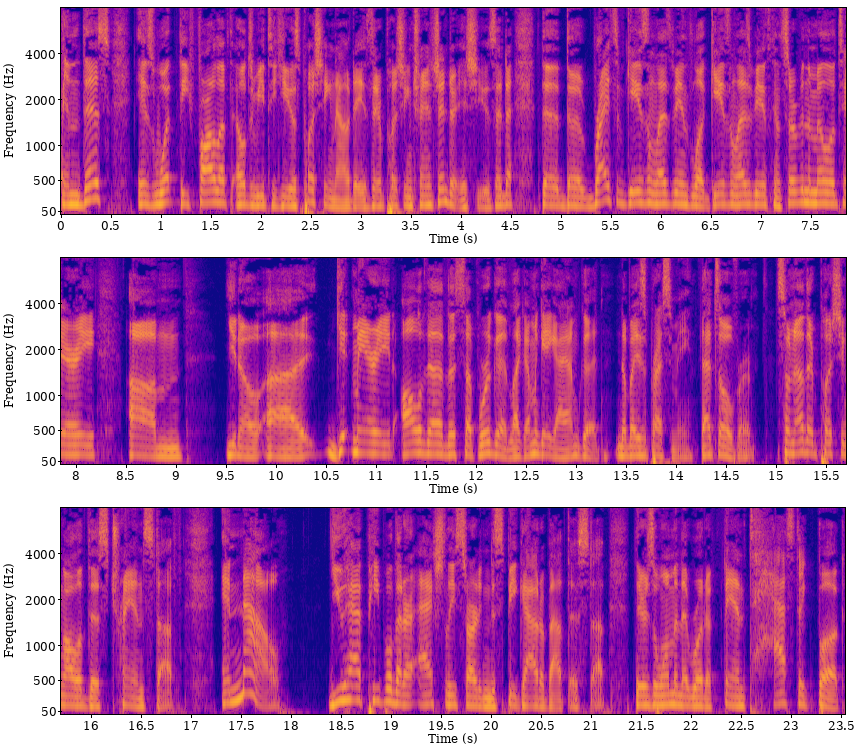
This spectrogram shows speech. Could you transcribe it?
And this is what the far left LGBTQ is pushing nowadays. They're pushing transgender issues and the, the rights of gays and lesbians. Look, gays and lesbians can serve in the military. Um, you know, uh, get married, all of the other stuff. We're good. Like, I'm a gay guy. I'm good. Nobody's oppressing me. That's over. So now they're pushing all of this trans stuff. And now you have people that are actually starting to speak out about this stuff. There's a woman that wrote a fantastic book,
